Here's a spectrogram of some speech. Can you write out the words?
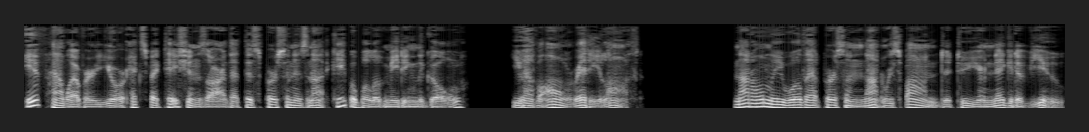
If, however, your expectations are that this person is not capable of meeting the goal, you have already lost. Not only will that person not respond to your negative view,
